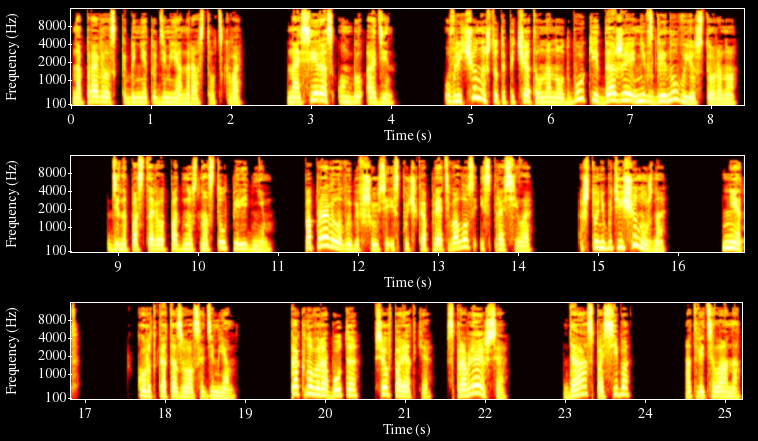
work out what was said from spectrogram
направилась к кабинету Демьяна Ростоцкого. На сей раз он был один. Увлеченно что-то печатал на ноутбуке и даже не взглянул в ее сторону. Дина поставила поднос на стол перед ним. Поправила выбившуюся из пучка прядь волос и спросила. «Что-нибудь еще нужно?» «Нет», — коротко отозвался Демьян. «Как новая работа? Все в порядке? Справляешься?» «Да, спасибо», — ответила она.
